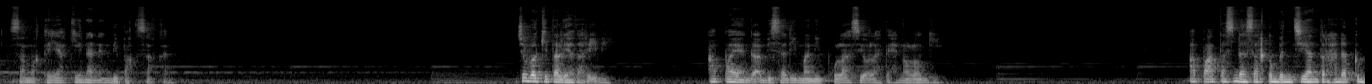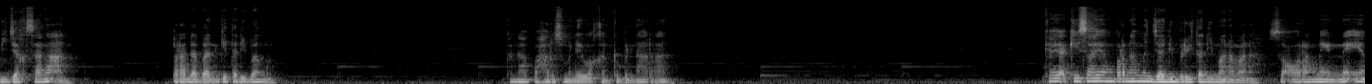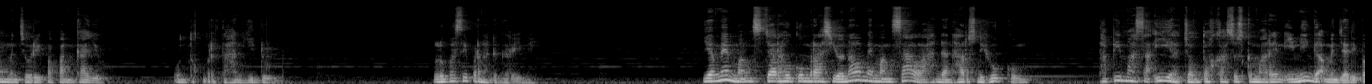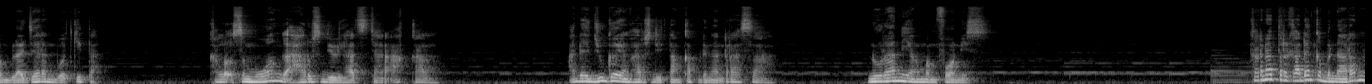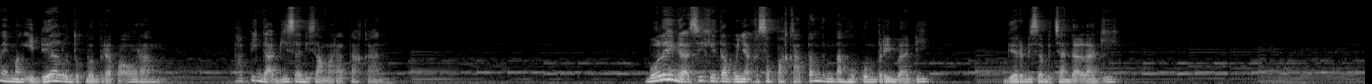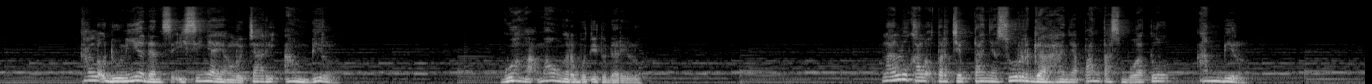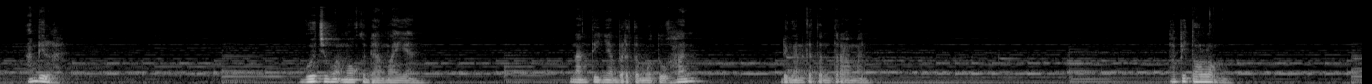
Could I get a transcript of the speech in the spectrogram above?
sama keyakinan yang dipaksakan. Coba kita lihat hari ini. Apa yang gak bisa dimanipulasi oleh teknologi? Apa atas dasar kebencian terhadap kebijaksanaan? Peradaban kita dibangun. Kenapa harus mendewakan kebenaran? Kayak kisah yang pernah menjadi berita di mana-mana, seorang nenek yang mencuri papan kayu untuk bertahan hidup. Lu pasti pernah dengar ini. Ya memang secara hukum rasional memang salah dan harus dihukum. Tapi masa iya contoh kasus kemarin ini nggak menjadi pembelajaran buat kita? Kalau semua nggak harus dilihat secara akal. Ada juga yang harus ditangkap dengan rasa. Nurani yang memfonis, karena terkadang kebenaran memang ideal untuk beberapa orang, tapi nggak bisa disamaratakan. Boleh nggak sih kita punya kesepakatan tentang hukum pribadi, biar bisa bercanda lagi? Kalau dunia dan seisinya yang lu cari, ambil. Gua nggak mau ngerebut itu dari lu. Lalu kalau terciptanya surga hanya pantas buat lu, ambil. Ambillah. Gue cuma mau kedamaian. Nantinya bertemu Tuhan dengan ketentraman. Tapi tolong,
